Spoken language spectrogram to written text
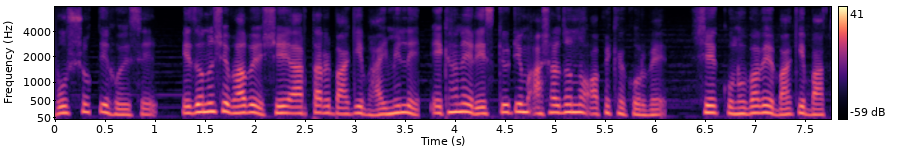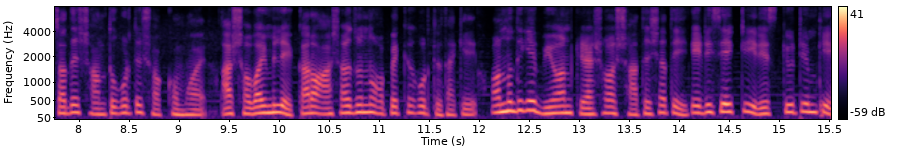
বুঝ শক্তি হয়েছে। এজন্য সে ভাবে সে আর তার বাকি ভাই মিলে এখানে রেস্কিউ টিম আসার জন্য অপেক্ষা করবে। সে কোনোভাবে বাকি বাচ্চাদের শান্ত করতে সক্ষম হয় আর সবাই মিলে কারও আসার জন্য অপেক্ষা করতে থাকে। অন্যদিকে বিমান ক্র্যাশ হওয়ার সাথে সাথে এডিসি একটি রেস্কিউ টিমকে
